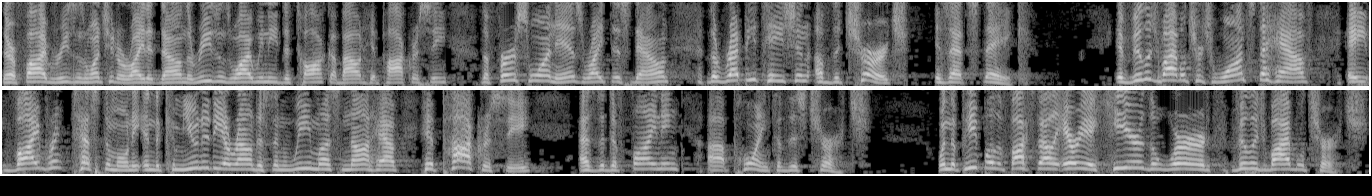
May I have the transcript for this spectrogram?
There are five reasons. I want you to write it down. The reasons why we need to talk about hypocrisy. The first one is, write this down, the reputation of the church is at stake. If Village Bible Church wants to have a vibrant testimony in the community around us, then we must not have hypocrisy as the defining uh, point of this church. When the people of the Fox Valley area hear the word Village Bible Church,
